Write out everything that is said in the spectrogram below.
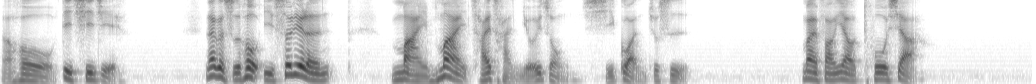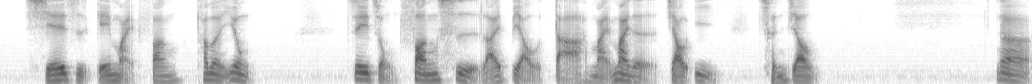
然后第七节，那个时候以色列人买卖财产有一种习惯，就是卖方要脱下鞋子给买方，他们用这种方式来表达买卖的交易成交。那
